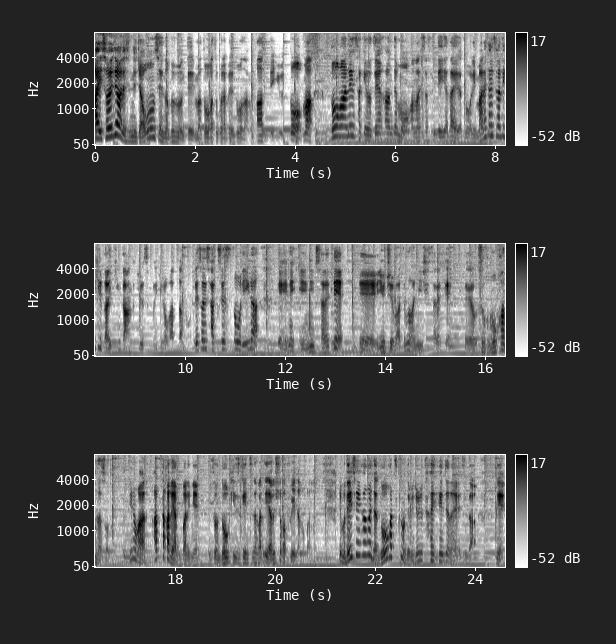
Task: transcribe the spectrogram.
はい。それではですね、じゃあ音声の部分って、まあ、動画と比べてどうなのかっていうと、まあ、動画はね、先ほど前半でもお話しさせていただいた通り、マネタイズができるから一気にガーンと急速に広がったと。で、そういうサクセスストーリーが、えー、ね、認知されて、えー、YouTuber っていうものが認識されて、えー、すごく儲かんだぞと。っていうのがあったからやっぱりね、その動機づけにつながってやる人が増えたのかなと。でも冷静に考えたら動画作るのってめちゃめちゃ大変じゃないですか。ね、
